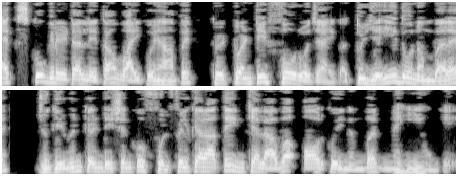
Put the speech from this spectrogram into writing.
एक्स को ग्रेटर लेता हूँ वाई को यहाँ पे तो ट्वेंटी फोर हो जाएगा। तो यही दो नंबर है जो गिवन कंडीशन को फुलफिल कराते हैं। इनके अलावा और कोई नंबर नहीं होंगे।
